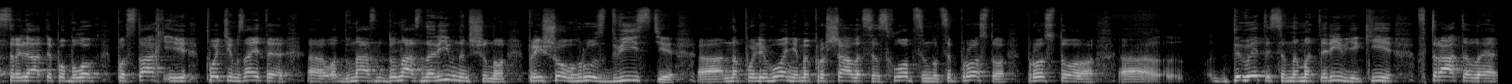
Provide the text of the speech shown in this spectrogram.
стріляти по блокпостах. І потім, знаєте, е, от нас до нас на Рівненщину прийшов груз 200 е, на полігоні. Ми прощалися з хлопцем. Ну це просто, просто. е, Дивитися на матерів, які втратили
